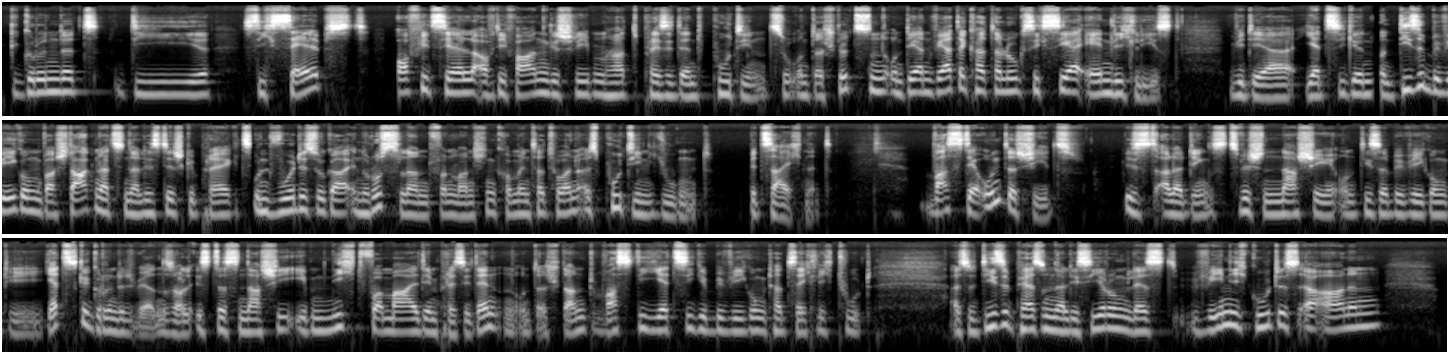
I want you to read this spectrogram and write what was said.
gegründet, die sich selbst offiziell auf die Fahnen geschrieben hat, Präsident Putin zu unterstützen und deren Wertekatalog sich sehr ähnlich liest wie der jetzigen. Und diese Bewegung war stark nationalistisch geprägt und wurde sogar in Russland von manchen Kommentatoren als Putin-Jugend bezeichnet. Was der Unterschied ist allerdings zwischen Naschi und dieser Bewegung, die jetzt gegründet werden soll, ist, dass Naschi eben nicht formal dem Präsidenten unterstand, was die jetzige Bewegung tatsächlich tut. Also diese Personalisierung lässt wenig Gutes erahnen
